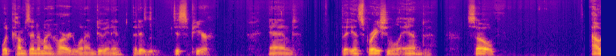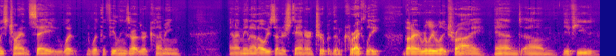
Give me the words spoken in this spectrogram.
what comes into my heart when I'm doing it, that it will disappear and the inspiration will end. So I always try and say what, what the feelings are that are coming. And I may not always understand or interpret them correctly, but I really, really try. And um, if you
